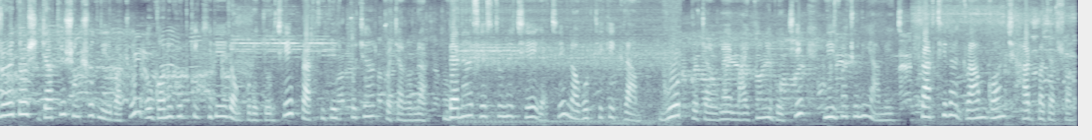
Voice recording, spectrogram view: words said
ত্রয়োদশ জাতীয় সংসদ নির্বাচন ও গণভোটকে ঘিরে রংপুরে চলছে প্রার্থীদের প্রচার প্রচারণা। ব্যানার ফেস্টুনে ছেয়ে গেছে নগর থেকে গ্রাম। ভোট প্রচারণায় মাইকিংয়ে বইছে নির্বাচনী আমেজ। প্রার্থীরা গ্রামগঞ্জ হাটবাজার সহ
